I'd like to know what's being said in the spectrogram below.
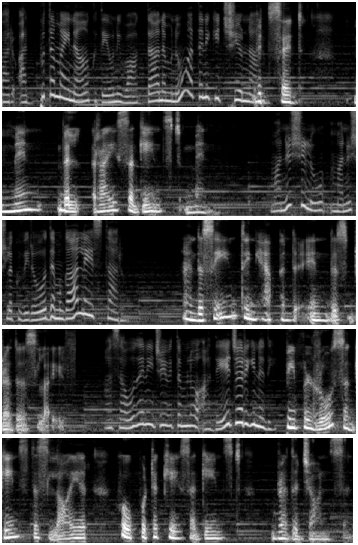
వారు అద్భుతమైన ఒక దేవుని వాగ్దానమును అతనికి ఇచ్చి ఉన్నారు which said, Men will rise against men. మనుషులు మనుషులకు విరోధముగా లేస్తారు And the same thing happened in this brother's life. ఆ సౌదరి జీవితంలో అదే జరిగినది People rose against this lawyer who put a case against Brother Johnson.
